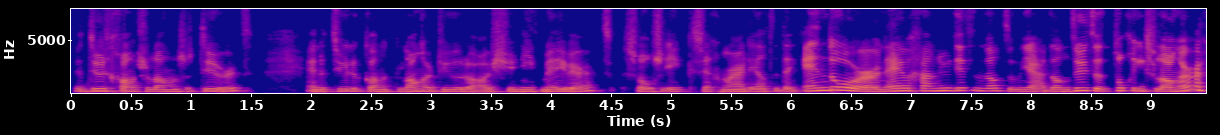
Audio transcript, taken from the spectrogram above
Het duurt gewoon zo lang als het duurt. En natuurlijk kan het langer duren als je niet meewerkt. Zoals ik zeg maar de hele tijd denk, en door. Nee, we gaan nu dit en dat doen. Ja, dan duurt het toch iets langer.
